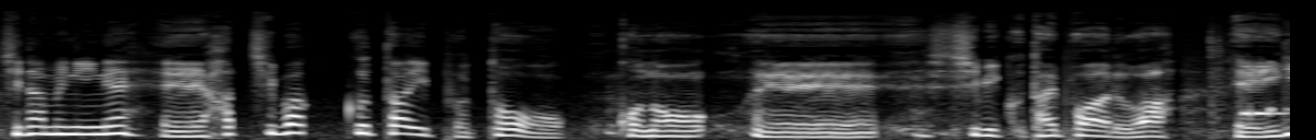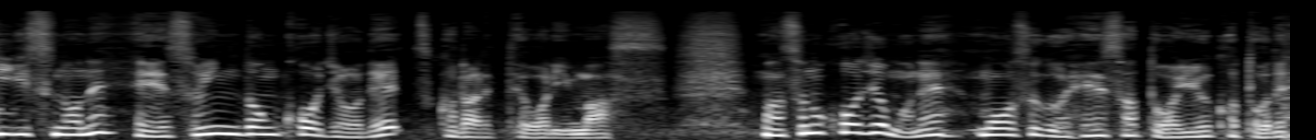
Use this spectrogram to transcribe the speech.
ちなみにね、えー、ハッチバックタイプと、この、えー、シビックタイプ R は、えー、イギリスのね、えスウィンドン工場で作られております。まあ、その工場もね、もうすぐ閉鎖ということで、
